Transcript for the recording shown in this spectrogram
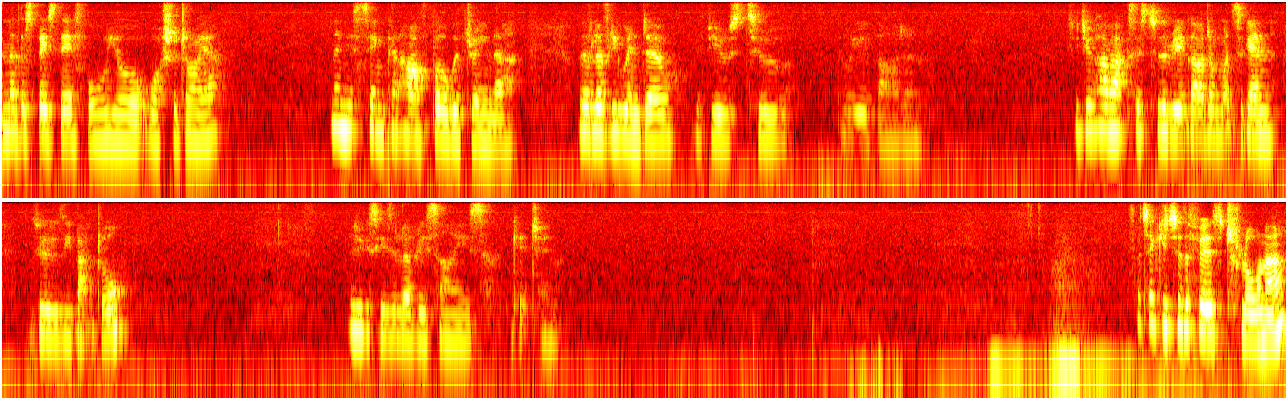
another space there for your washer dryer and then your sink and half bowl with drainer with a lovely window with views to the rear garden. So you do have access to the rear garden once again through the back door. As you can see it's a lovely size kitchen. So I'll take you to the first floor now.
